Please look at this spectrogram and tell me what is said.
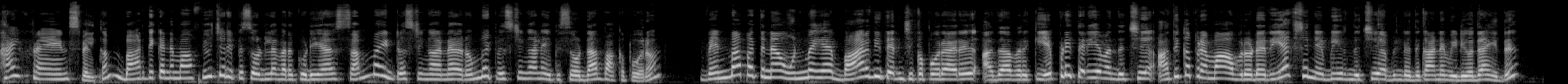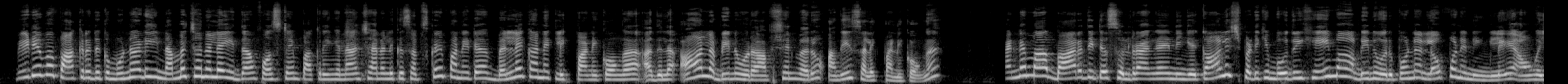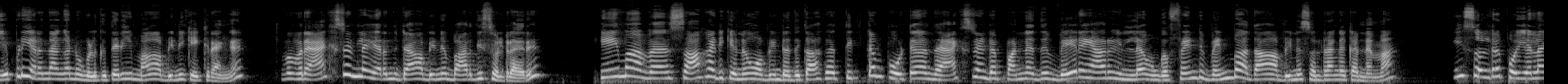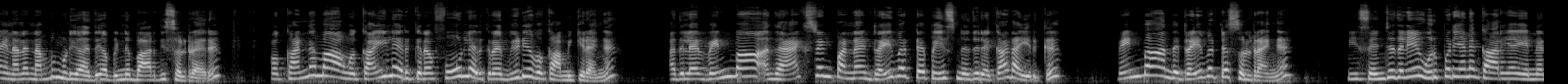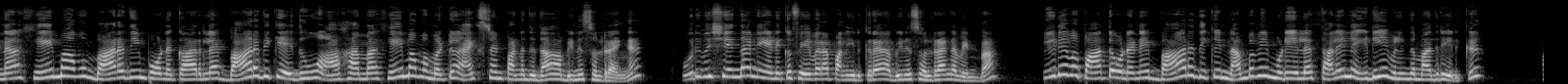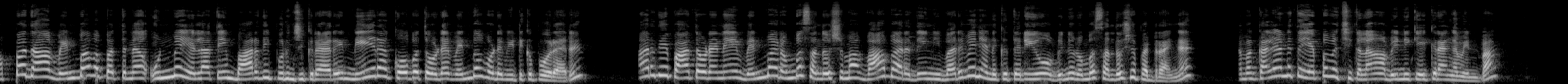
Hi friends welcome Bharathi Kannamma future எபிசோடில் வரக்கூடிய செம்ம இன்ட்ரெஸ்டிங்கான ரொம்ப ட்விஸ்டிங்கான எபிசோட் தான் பார்க்க போகிறோம் வெண்பா பத்தின உண்மையை பாரதி தெரிஞ்சுக்க போறாரு. அது அவருக்கு எப்படி தெரிய வந்துச்சு? அதுக்கப்புறமா அவரோட ரியாக்ஷன் எப்படி இருந்துச்சு அப்படின்றதுக்கான வீடியோ தான் இது. வீடியோவை பார்க்கறதுக்கு முன்னாடி நம்ம சேனலை இதான் ஃபர்ஸ்ட் டைம் பார்க்குறீங்கன்னா சேனலுக்கு சப்ஸ்கிரைப் பண்ணிட்டு பெல் கிளிக் பண்ணிக்கோங்க. அதில் ஆல் அப்படின்னு ஒரு ஆப்ஷன் வரும். அதையும் செலக்ட் பண்ணிக்கோங்க. அண்ணம்மா பாரதிட்ட சொல்றாங்க நீங்க காலேஜ் படிக்கும்போது ஹேமா அப்படின்னு ஒரு பொண்ணை லவ் பண்ணுனீங்களே அவங்க எப்படி இறந்தாங்கன்னு உங்களுக்கு தெரியுமா அப்படின்னு கேக்குறாங்க. ஒரு ஆக்சிடென்ட்ல இறந்துட்டா அப்படின்னு பாரதி சொல்றாரு. ஹேமாவை சாகடிக்கணும் அப்படின்றதுக்காக திட்டம் போட்டு அந்த ஆக்சிடென்ட்டை பண்ணது வேற யாரும் இல்ல உங்க ஃப்ரெண்டு வெண்பா தான் அப்படின்னு சொல்றாங்க கண்ணம்மா. நீ சொல்ற பொய்யெல்லாம் என்னால நம்ப முடியாது அப்படின்னு பாரதி சொல்றாரு. இப்போ கண்ணம்மா அவங்க கையில இருக்கிற போன்ல இருக்கிற வீடியோவை காமிக்கிறாங்க. அதுல வெண்பா அந்த ஆக்சிடென்ட் பண்ண டிரைவர்கிட்ட பேசினது ரெக்கார்ட் ஆயிருக்கு. வெண்பா அந்த டிரைவர்கிட்ட சொல்றாங்க நீ செஞ்சதுலேயே உருப்படியான காரியம் என்னன்னா ஹேமாவும் பாரதியும் போன கார்ல பாரதிக்கு எதுவும் ஆகாம ஹேமாவை மட்டும் ஆக்சிடென்ட் பண்ணதுதான் அப்படின்னு சொல்றாங்க. ஒரு விஷயம்தான் நீ எனக்கு ஃபேவரா பண்ணியிருக்கிற அப்படின்னு சொல்றாங்க வெண்பா. வீடியோவை பார்த்த உடனே பாரதிக்கு நம்பவே முடியல தலையில இடியே விழுந்த மாதிரி இருக்கு. அப்பதான் வெண்பாவை பத்தின உண்மை எல்லாத்தையும் பாரதி புரிஞ்சுக்கிறாரு. நேரா கோபத்தோட வெண்பாவோட வீட்டுக்கு போறாரு. பாரதியை பார்த்த உடனே வெண்பா ரொம்ப சந்தோஷமா வா பாரதி நீ வருவேன்னு எனக்கு தெரியும் அப்படின்னு ரொம்ப சந்தோஷப்படுறாங்க. நம்ம கல்யாணத்தை எப்ப வச்சுக்கலாம்? அப்படின்னு கேக்குறாங்க வெண்பா.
